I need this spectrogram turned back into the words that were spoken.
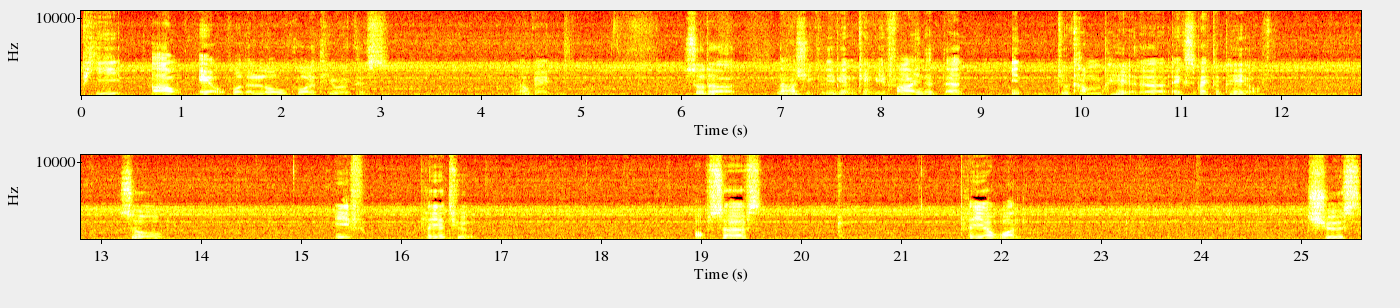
PRL for the low quality workers. Okay. So the Nash equilibrium can be found that it to compare the expected payoff. So if player 2 observes player 1 choose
